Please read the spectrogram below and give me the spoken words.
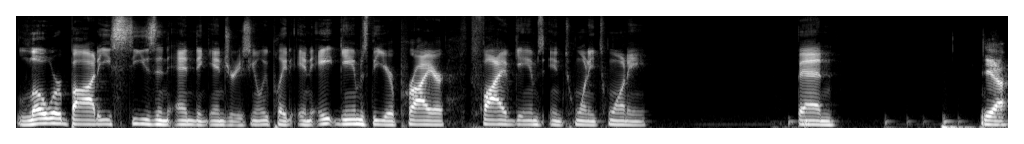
lower body season ending injuries. He only played in 8 games the year prior, 5 games in 2020. Ben Yeah.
